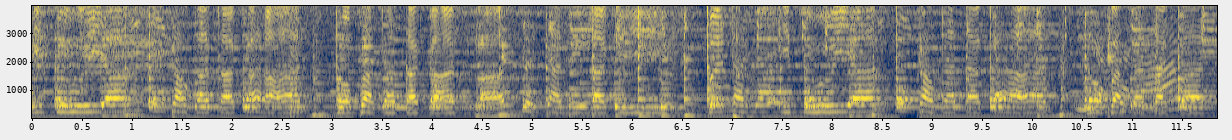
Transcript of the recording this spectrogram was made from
itu yang kau katakan. Coba katakanlah sekali lagi. Benarkah itu yang kau katakan? Iya, Coba katakan.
